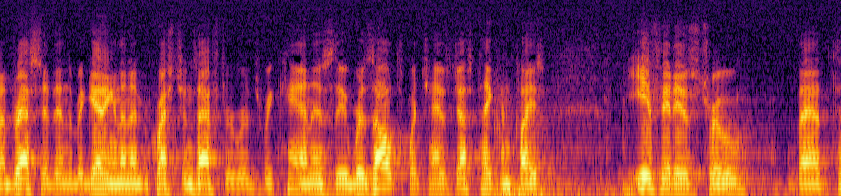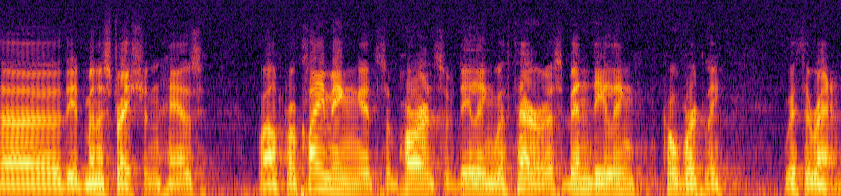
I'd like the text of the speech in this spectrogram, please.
address it in the beginning and then in questions afterwards we can, is the results which has just taken place, if it is true that uh, the administration has, while proclaiming its abhorrence of dealing with terrorists, been dealing covertly with Iran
